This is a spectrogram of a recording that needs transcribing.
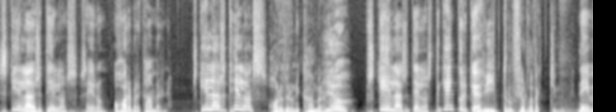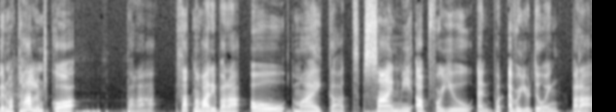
skila þessu til hans segir hún og horfir bara í kamerunu skila þessu til hans! Horfir hún í kameruna? já, skila þessu til hans, það gengur ekki upp. Rítur úr fjórða veggin nei, við erum að tala um sko bara, þarna var ég bara oh my god sign me up for you and whatever you're doing. Bara,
